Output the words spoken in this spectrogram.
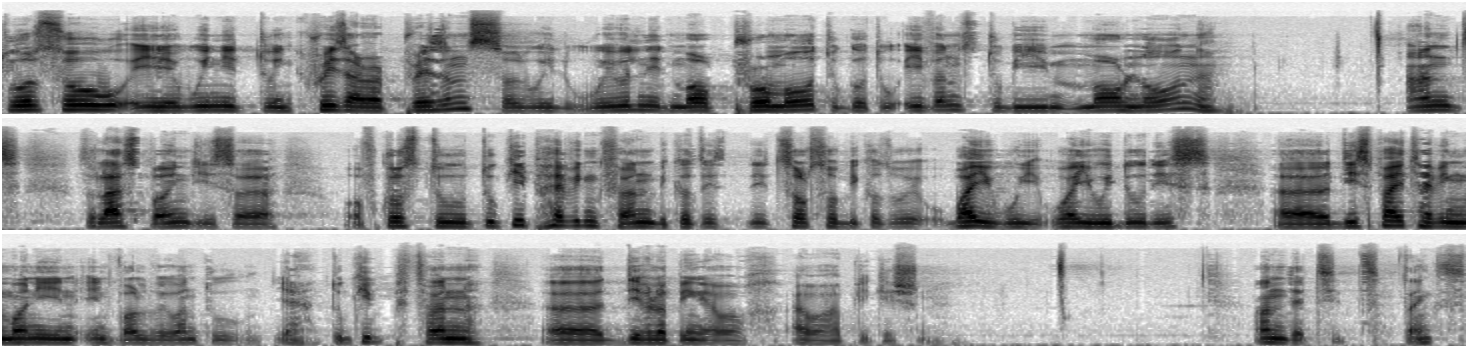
To also, uh, we need to increase our presence, so we, we will need more promo to go to events, to be more known. And the last point is, uh, of course, to, to keep having fun, because it's, it's also because we, why, we, why we do this. Uh, despite having money in, involved, we want to, yeah, to keep fun uh, developing our, our application. And that's it. Thanks.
